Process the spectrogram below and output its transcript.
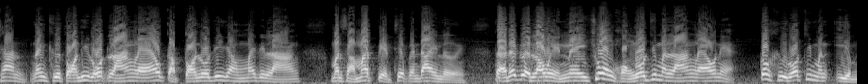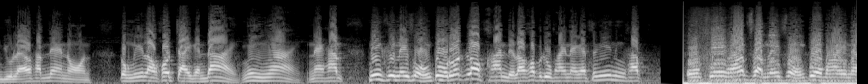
ชันนั่นคือตอนที่รถล้างแล้ว กับตอนรถที่ยังไม่ได้ล้าง มันสามารถเปรียบเทียบกันได้เลย แต่ถ้าเกิดเราเห็นในช่วงของรถที่มันล้างแล้วเนี่ย ก็คือรถที่มันเอี่ยมอยู่แล้วครับแน่นอน ตรงนี้เราเข้าใจกันได้ง่าย ๆนะครับ นี่คือในส่วนของตัวรถรอบคันเดี๋ยวเราเข้าไปดูภายในกันสักนิดนึงครับโอเคครับสำหรับในส่วนของตัวภายใน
